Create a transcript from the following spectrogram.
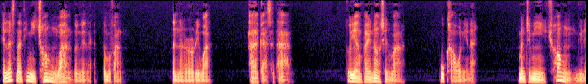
เห็นลักษณะที่มีช่องว่างตัวนี้แหละตัมฟังนั่นเราเรียกว่า อากาศธาตุ ตัวอย่างภายนอกเช่นว่าภูเขาเนี่ยนะ มันจะมีช่องอยู่ใน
